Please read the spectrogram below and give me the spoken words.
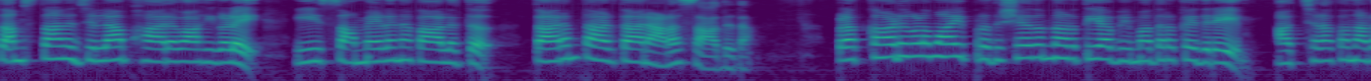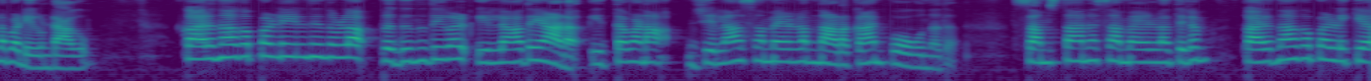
സംസ്ഥാന ജില്ലാ ഭാരവാഹികളെ ഈ സമ്മേളനകാലത്ത് തരം താഴ്ത്താനാണ് സാധ്യത. പ്ലക്കാർഡുകളുമായി പ്രതിഷേധം നടത്തിയ വിമതർക്കെതിരെയും അച്ചടക്ക നടപടിയുണ്ടാകും. കരുനാഗപ്പള്ളിയിൽ നിന്നുള്ള പ്രതിനിധികൾ ഇല്ലാതെയാണ് ഇത്തവണ ജില്ലാ സമ്മേളനം നടക്കാൻ പോകുന്നത്. സംസ്ഥാന സമ്മേളനത്തിലും കരുനാഗപ്പള്ളിക്ക്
